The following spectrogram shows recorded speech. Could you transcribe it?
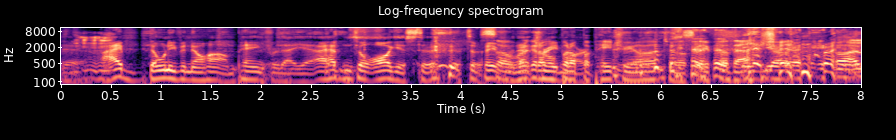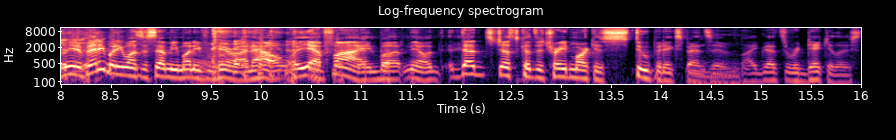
Yeah. I don't even know how I'm paying for that yet. I have until August to, to pay so for we're that gonna open up a. Patreon to pay for that. Uh, I mean, if anybody wants to send me money from here on out, well, yeah, fine. But you know, that's just because the trademark is stupid expensive. Like that's ridiculous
